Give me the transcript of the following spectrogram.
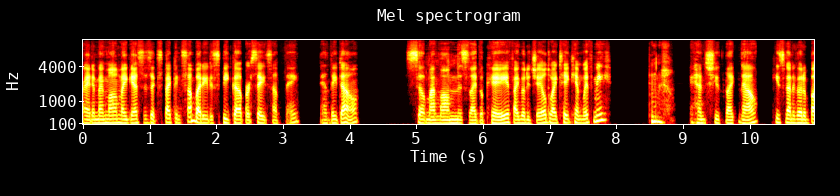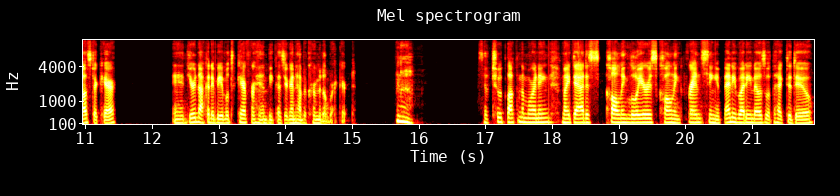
Right. And my mom, I guess, is expecting somebody to speak up or say something, and they don't. So my mom is like, Okay, if I go to jail, do I take him with me? Mm. And she's like, No, he's going to go to foster care. And you're not going to be able to care for him because you're going to have a criminal record. Yeah. So two o'clock in the morning, my dad is calling lawyers, calling friends, seeing if anybody knows what the heck to do.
